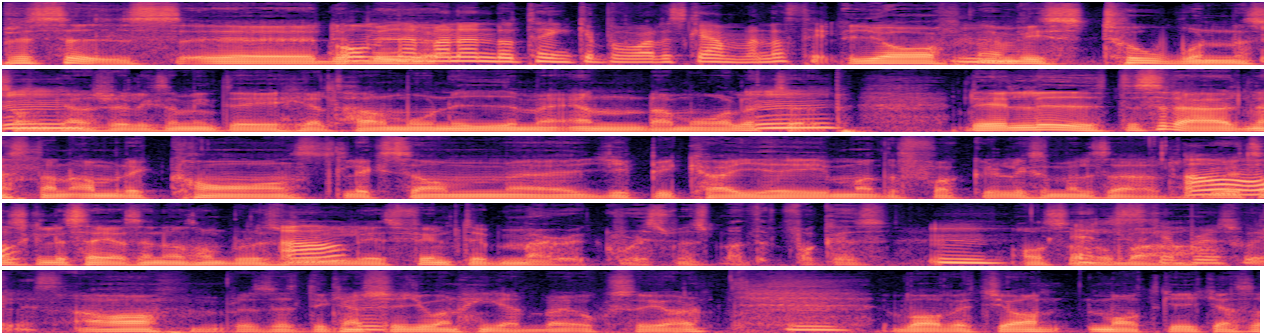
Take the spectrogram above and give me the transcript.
precis. Eh, det Om blir- när man ändå tänker på vad det ska användas till. Ja, Mm. en viss ton som Mm. kanske liksom inte är helt harmoni med ändamålet Mm. typ. Det är lite sådär nästan amerikanskt liksom uh, yippee motherfucker liksom eller såhär. Ja. Du vet som skulle sägas i någon sån Bruce Ja. Willis film typ Merry Christmas motherfuckers. Mm. Och så Älskar Bruce Willis. Ja precis, det kanske Mm. Johan Hedberg också gör. Mm. Vad vet jag, matgeek alltså.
